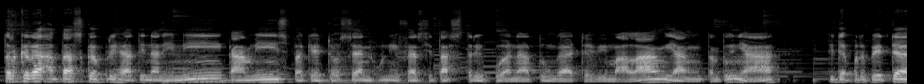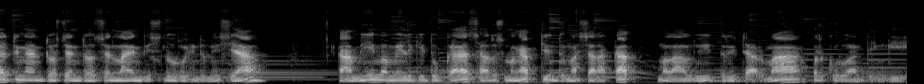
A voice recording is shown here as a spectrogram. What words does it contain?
Tergerak atas keprihatinan ini, kami sebagai dosen Universitas Tribuana Tunggadewi Malang yang tentunya tidak berbeda dengan dosen-dosen lain di seluruh Indonesia, kami memiliki tugas harus mengabdi untuk masyarakat melalui Tridharma perguruan tinggi.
